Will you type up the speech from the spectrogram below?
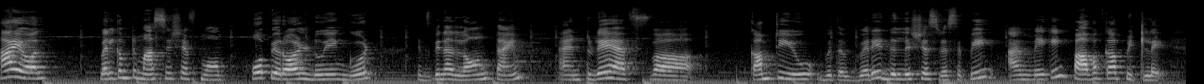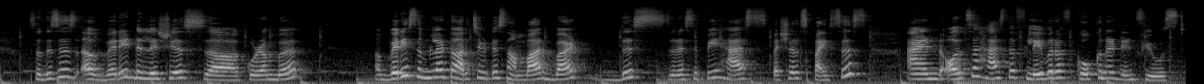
Hi all, welcome to MasterChef Mom. Hope you're all doing good. It's been a long time, and today I've uh, come to you with a very delicious recipe. I'm making pavakkai pitlai. So this is a very delicious uh, uh, very similar to arachuvitta sambar, but this recipe has special spices and also has the flavor of coconut infused.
